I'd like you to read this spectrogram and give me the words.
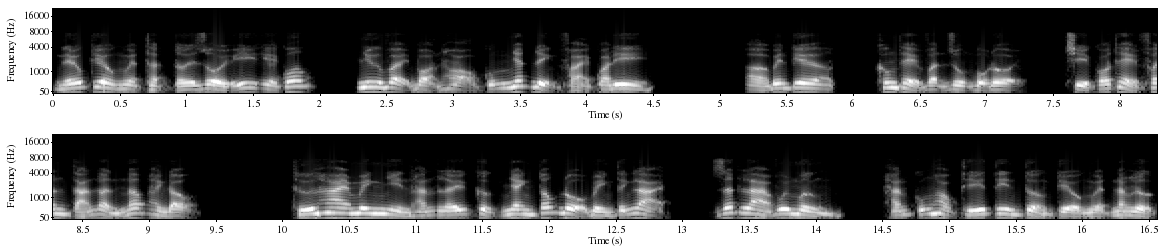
Nếu Kiều Nguyệt thật tới rồi y Hề quốc, như vậy bọn họ cũng nhất định phải qua đi. Ở bên kia, không thể vận dụng bộ đội, chỉ có thể phân tán ẩn nấp hành động. Thứ hai Minh nhìn hắn lấy cực nhanh tốc độ bình tĩnh lại, rất là vui mừng, hắn cũng học thí tin tưởng Tiểu Nguyệt năng lực.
